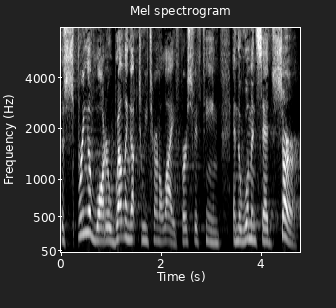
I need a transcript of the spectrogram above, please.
the spring of water welling up to eternal life. Verse 15. And the woman said, sir,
